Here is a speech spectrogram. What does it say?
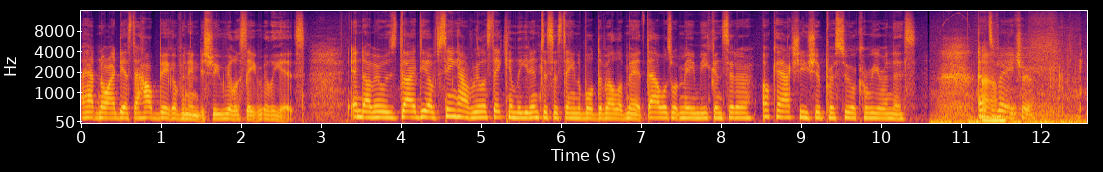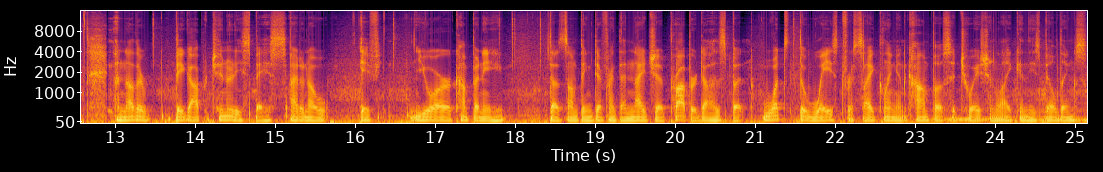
I had no idea as to how big of an industry real estate really is. And um, it was the idea of seeing how real estate can lead into sustainable development. That was what made me consider, okay, actually, you should pursue a career in this. That's Um, very true. Another big opportunity space. I don't know if your company does something different than NYCHA proper does, but what's the waste recycling and compost situation like in these buildings?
